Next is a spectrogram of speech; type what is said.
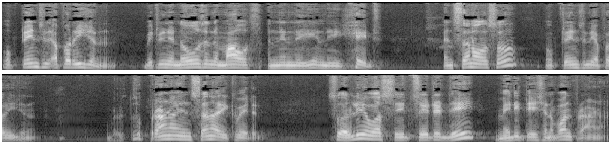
obtains in the upper region between the nose and the mouth and in the in the head. And sun also obtains in the upper region. So prana and sun are equated. So earlier was stated the meditation upon prana.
